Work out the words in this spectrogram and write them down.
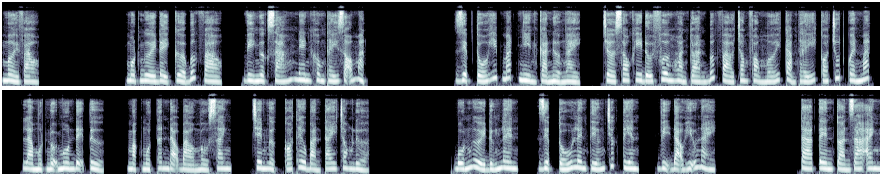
mời vào. Một người đẩy cửa bước vào, vì ngược sáng nên không thấy rõ mặt. Diệp Tố híp mắt nhìn cả nửa ngày, chờ sau khi đối phương hoàn toàn bước vào trong phòng mới cảm thấy có chút quen mắt, là một nội môn đệ tử, mặc một thân đạo bào màu xanh, trên ngực có thêu bàn tay trong lửa. Bốn người đứng lên, Diệp Tố lên tiếng trước tiên, vị đạo hữu này. Ta tên Toàn Gia Anh,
